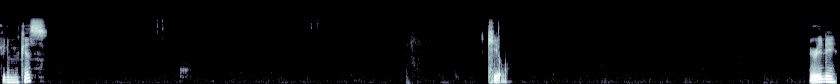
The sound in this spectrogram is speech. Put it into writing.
Philomucus. Kill. Really?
